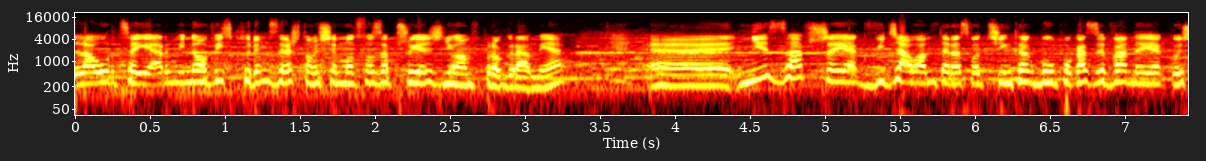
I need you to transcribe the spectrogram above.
Laurce i Arminowi, z którym zresztą się mocno zaprzyjaźniłam w programie. E, nie zawsze, jak widziałam teraz w odcinkach, był pokazywany jakoś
